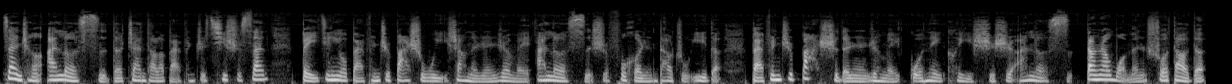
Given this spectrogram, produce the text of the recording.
赞成安乐死的占到了百分之七十三。北京有百分之八十五以上的人认为安乐死是符合人道主义的，百分之八十的人认为国内可以实施安乐死。当然，我们说到的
